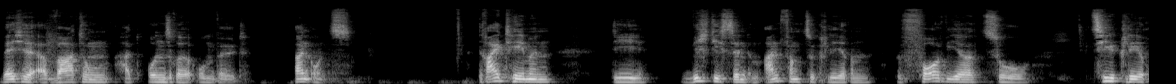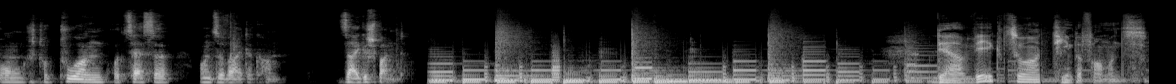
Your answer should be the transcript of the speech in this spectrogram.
welche Erwartungen hat unsere Umwelt an uns? Drei Themen, die wichtig sind, am Anfang zu klären, bevor wir zu Zielklärung, Strukturen, Prozesse und so weiter kommen. Sei gespannt. Der Weg zur Teamperformance.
